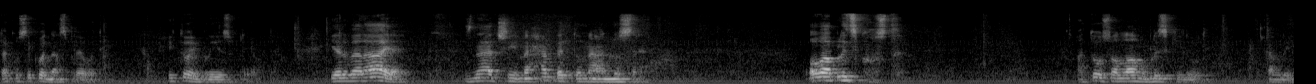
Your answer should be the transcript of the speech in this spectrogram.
tako se kod nas prevodi. I to je blizu prevoda. Jer velaje znači mahabbetu ma nusra. Ova bliskost, a to su Allahu bliski ljudi, Alije.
